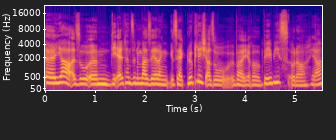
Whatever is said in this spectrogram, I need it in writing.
Äh, ja, also ähm, die Eltern sind immer sehr dann sehr glücklich, also über ihre Babys oder ja,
